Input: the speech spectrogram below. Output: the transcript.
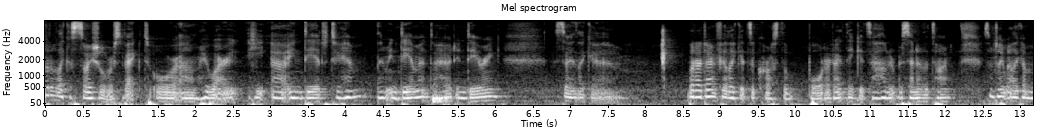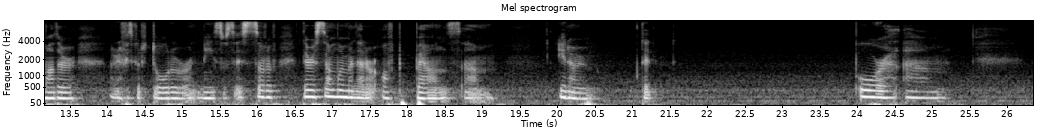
sort of like a social respect or um, who are he uh, endeared to him um, endearment I heard endearing so like a but I don't feel like it's across the board. I don't think it's 100% of the time. So I'm talking about like a mother, I don't know if he's got a daughter or a niece, or it's sort of, there are some women that are off bounds, um, you know, that, or um,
